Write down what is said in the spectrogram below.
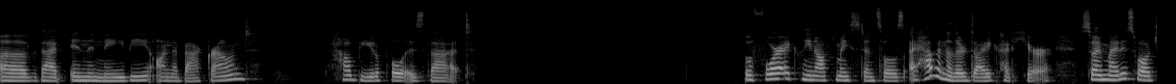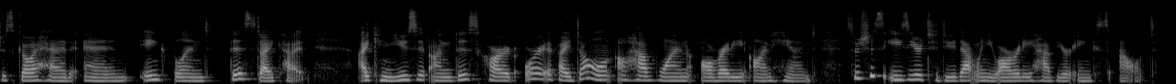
of that in the navy on the background. How beautiful is that? Before I clean off my stencils, I have another die cut here, so I might as well just go ahead and ink blend this die cut. I can use it on this card, or if I don't, I'll have one already on hand. So it's just easier to do that when you already have your inks out.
